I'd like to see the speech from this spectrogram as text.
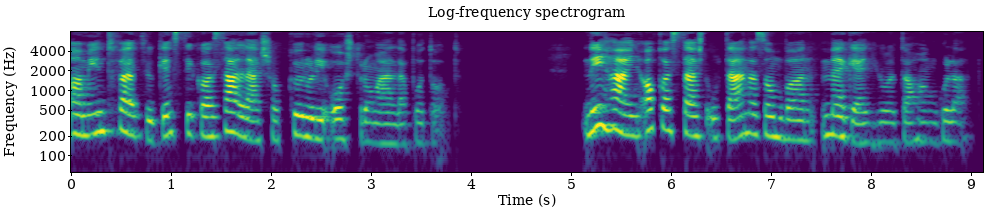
amint felfüggesztik a szállások körüli ostromállapotot. Néhány akasztás után azonban megenyhült a hangulat.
